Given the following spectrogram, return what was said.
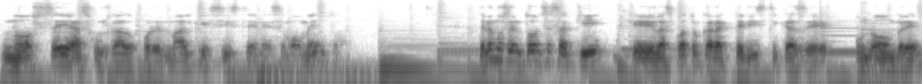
no seas juzgado por el mal que hiciste en ese momento. Tenemos entonces aquí que las cuatro características de un hombre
